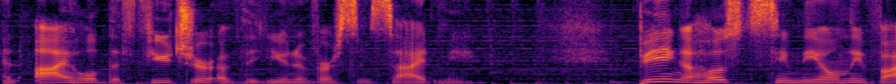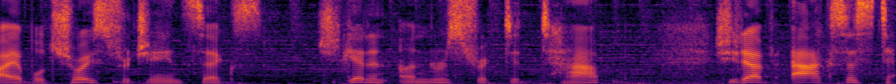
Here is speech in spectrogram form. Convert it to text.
and I hold the future of the universe inside me. Being a host seemed the only viable choice for Jane Six. She'd get an unrestricted tap. She'd have access to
